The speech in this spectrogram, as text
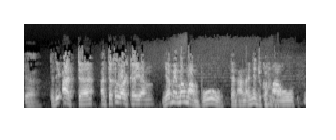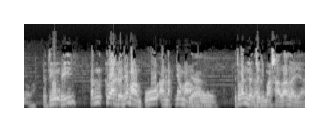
Ya. Jadi ada ada keluarga yang ya memang mampu dan anaknya juga Hmm. mau gitu loh. Jadi Tapi kan keluarganya mampu anaknya mampu. Itu kan nggak Ya. jadi masalah lah ya.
